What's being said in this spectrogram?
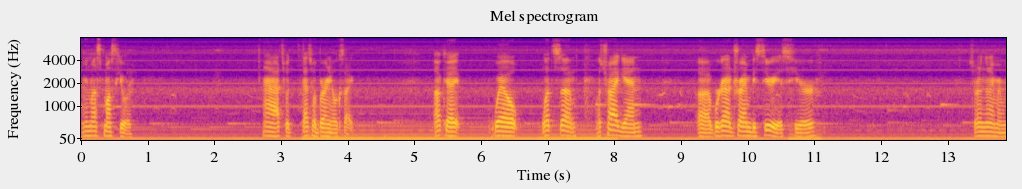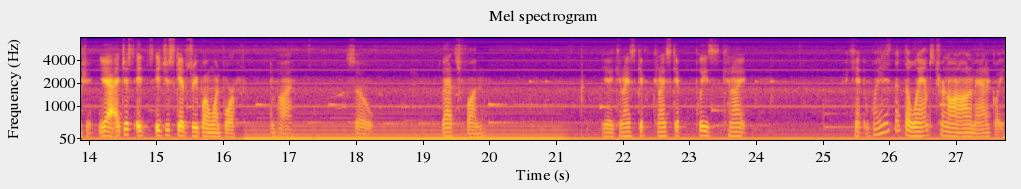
And less muscular. Ah, that's what, that's what Bernie looks like. Okay, well, let's, um, let's try again. Uh, we're gonna try and be serious here. Starting the nightmare machine. Yeah, it just it it just skips 3.14 in Pi. So that's fun. Yeah, can I skip? Can I skip, please? Can I? I can't. Why is that the lamps turn on automatically?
